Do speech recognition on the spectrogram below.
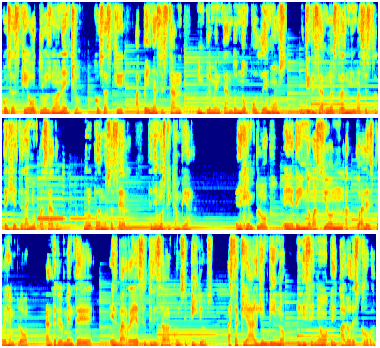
cosas que otros no han hecho, cosas que apenas están implementando. No podemos utilizar nuestras mismas estrategias del año pasado. No lo podemos hacer. Tenemos que cambiar. El ejemplo eh, de innovación actuales, por ejemplo, anteriormente el barrer se utilizaba con cepillos, hasta que alguien vino y diseñó el palo de escoba.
